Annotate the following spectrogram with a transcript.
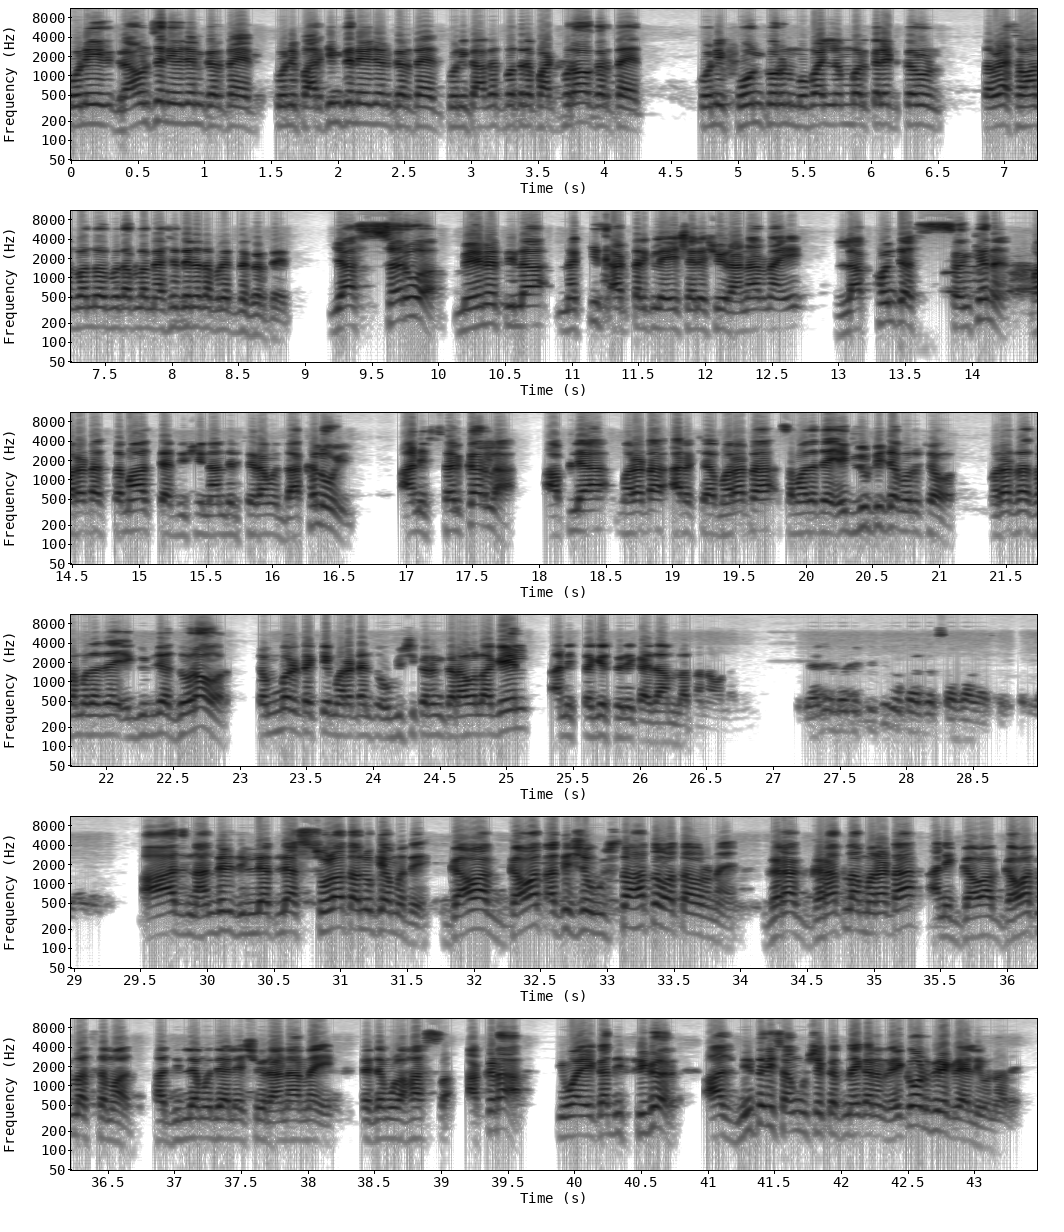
कोणी ग्राउंडचं नियोजन करतायत कोणी पार्किंगचं नियोजन करतायत कोणी कागदपत्र पाठपुरावा करतायत कोणी फोन करून मोबाईल नंबर कलेक्ट करून सगळ्या समाज बांधवांमध्ये आपला मेसेज देण्याचा प्रयत्न करतायत. या सर्व मेहनतीला नक्कीच आठ तारखेला यश आल्याशिवाय राहणार नाही. लाखोंच्या संख्येनं मराठा समाज त्या दिवशी नांदेड शहरामध्ये दाखल होईल. आणि सरकारला आपल्या मराठा आरक्षण मराठा समाजाच्या एकजुटीच्या भरोशावर मराठा समाजाच्या एकजुटीच्या जोरावर शंभर टक्के मराठ्यांचं ओबीसीकरण करावं लागेल आणि सगळे सोयरे कायदा अंमलात आणावा लागेल. किती लोकांचा सहभाग असेल? आज नांदेड जिल्ह्यातल्या सोळा तालुक्यामध्ये गावागावात अतिशय उत्साहाचं वातावरण आहे. घरा घरातला मराठा आणि गावागावातला समाज हा जिल्ह्यामध्ये आल्याशिवाय राहणार नाही. त्याच्यामुळे हा आकडा किंवा एखादी फिगर आज मी तरी सांगू शकत नाही कारण रेकॉर्ड ब्रेक रॅली होणार आहे.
